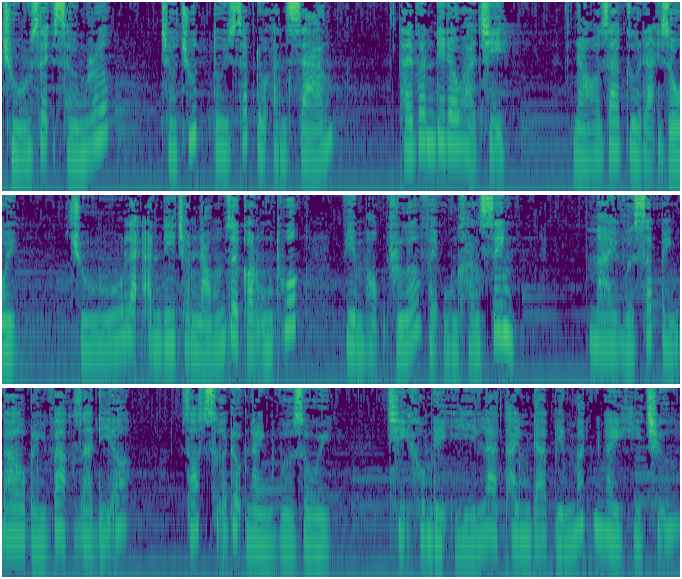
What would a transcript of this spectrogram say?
Chú dậy sớm rước Chờ chút tôi sắp đồ ăn sáng. Thái Vân đi đâu hả chị? Nó ra cửa đại rồi. Chú lại ăn đi cho nóng rồi còn uống thuốc, Viêm họng rứa phải uống kháng sinh. Mai vừa sắp bánh bao bánh vạc ra đĩa, rót sữa đậu nành vừa rồi. Chị không để ý là Thanh đã biến mất ngay khi chữ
